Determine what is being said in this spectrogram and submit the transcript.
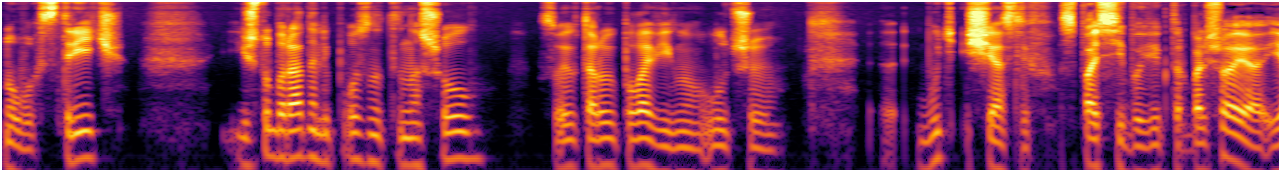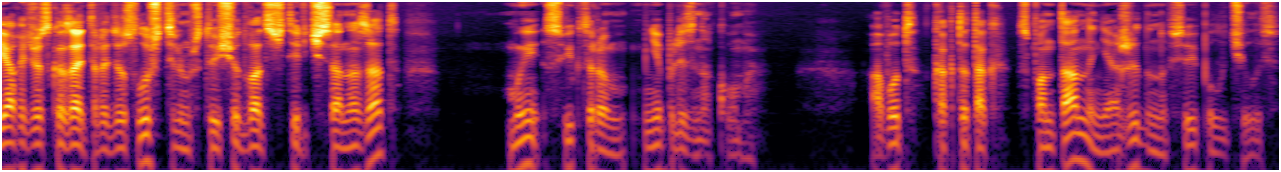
новых встреч, и чтобы рано или поздно ты нашел свою вторую половину лучшую. Э, Будь счастлив. Спасибо, Виктор, большое. Я хочу сказать радиослушателям, что еще 24 часа назад мы с Виктором не были знакомы. А вот как-то так спонтанно, неожиданно все и получилось.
